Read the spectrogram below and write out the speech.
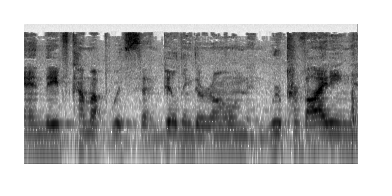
and they've come up with and building their own, and we're providing uh,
